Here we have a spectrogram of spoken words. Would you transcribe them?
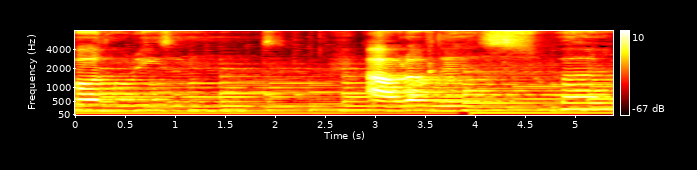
For the reasons out of this world.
